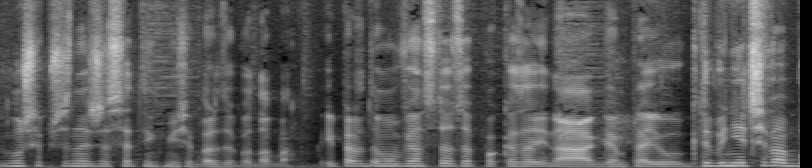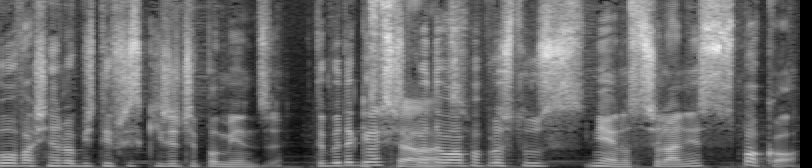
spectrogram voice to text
muszę przyznać, że setting mi się bardzo podoba. I prawdę mówiąc, to co pokazali na gameplayu, gdyby nie trzeba było właśnie robić tych wszystkich rzeczy pomiędzy. Gdyby ta gra się składała po prostu z... Nie no, strzelanie jest spoko.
